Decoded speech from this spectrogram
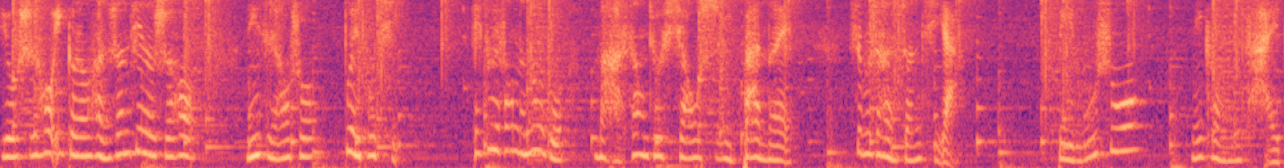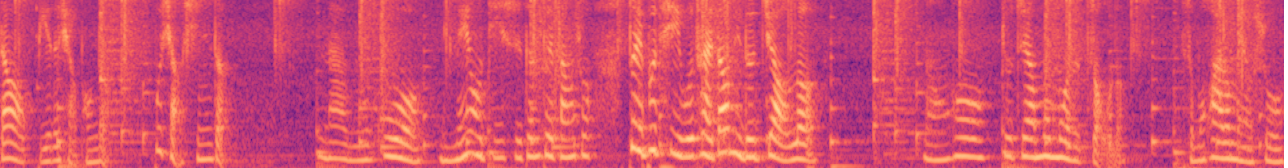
有时候一个人很生气的时候，你只要说对不起，哎，对方的怒火马上就消失一半了，哎，是不是很神奇呀？比如说，你可能踩到别的小朋友，不小心的，那如果你没有及时跟对方说对不起，我踩到你的脚了，然后就这样默默的走了，什么话都没有说，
